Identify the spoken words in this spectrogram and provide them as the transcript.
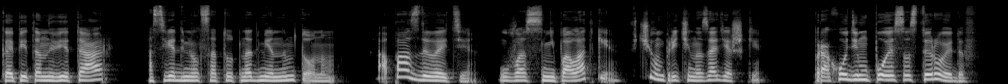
«Капитан Витар?» — осведомился тот надменным тоном. «Опаздывайте. У вас неполадки? В чем причина задержки?» «Проходим пояс астероидов»,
